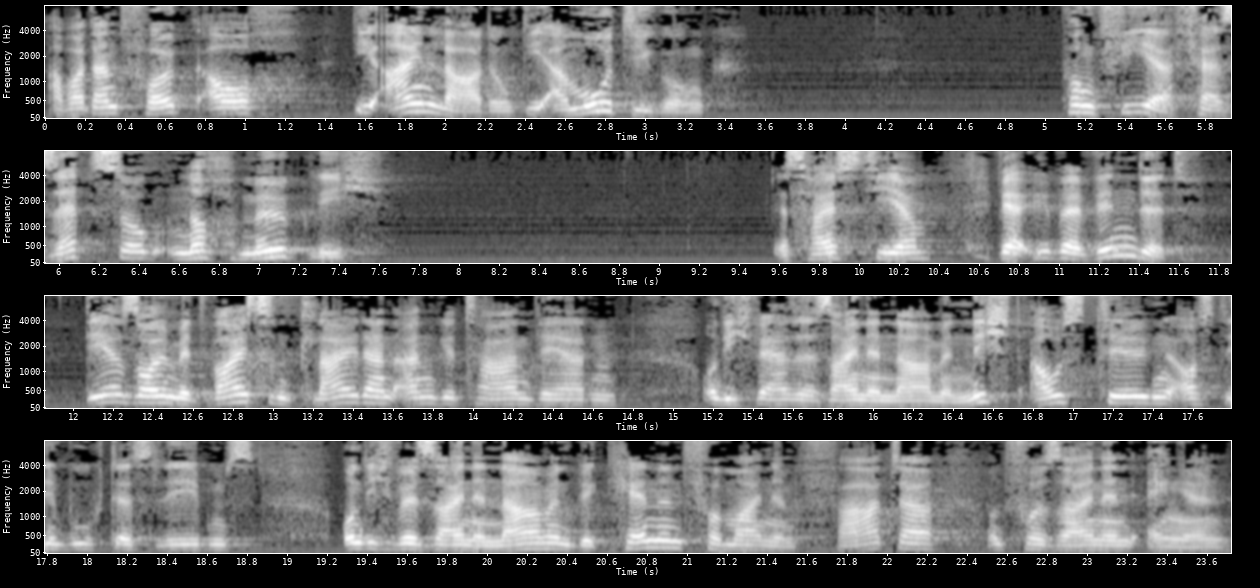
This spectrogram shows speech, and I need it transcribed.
Aber dann folgt auch die Einladung, die Ermutigung. Punkt 4, Versetzung noch möglich. Es heißt hier, wer überwindet, der soll mit weißen Kleidern angetan werden und ich werde seinen Namen nicht austilgen aus dem Buch des Lebens und ich will seinen Namen bekennen vor meinem Vater und vor seinen Engeln.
